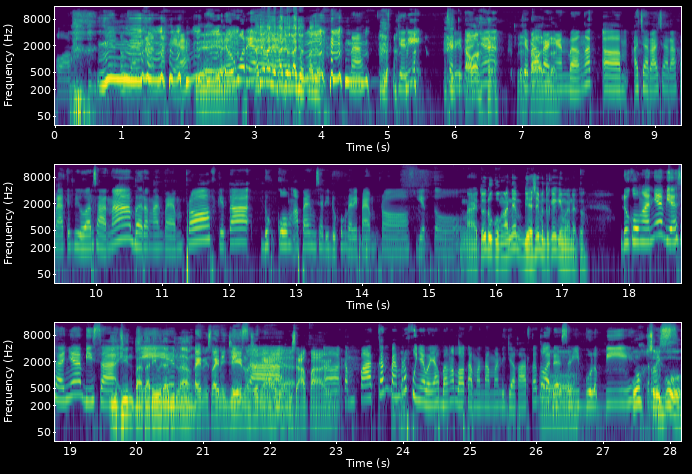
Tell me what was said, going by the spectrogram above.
Wah, ngebesarin anak ya. Iya, iya, Udah iya. umur ya. Lanjut, lanjut, lanjut, lanjut, lanjut. Nah, jadi ceritanya ya? Udah kita duluan. pengen banget em, acara-acara kreatif di luar sana barengan Pemprov, kita dukung apa yang bisa didukung dari Pemprov gitu. Nah, itu dukungannya biasanya bentuknya gimana tuh? Dukungannya biasanya bisa Izin, Pak, tadi udah bilang. Selain selain izin Bisa. maksudnya Iya. bisa apa Eh, gitu. tempat kan Pemprov punya banyak banget loh taman-taman di Jakarta tuh ada Oh. seribu lebih. Wah, Terus- seribu.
